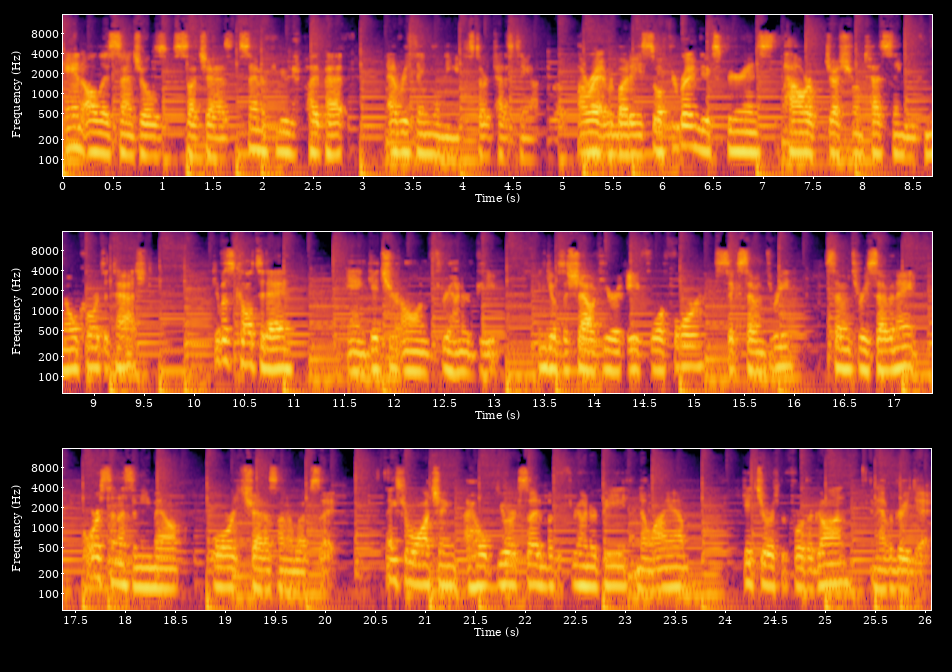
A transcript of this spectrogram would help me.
and all the essentials such as centrifuge, pipette, everything you'll need to start testing on the road. Alright everybody, so if you're ready to experience the power of progesterone testing with no cords attached, give us a call today and get your own 300P. And give us a shout here at 844-673-7378 or send us an email or chat us on our website. Thanks for watching. I hope you're excited about the 300P. I know I am. Get yours before they're gone, and have a great day.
